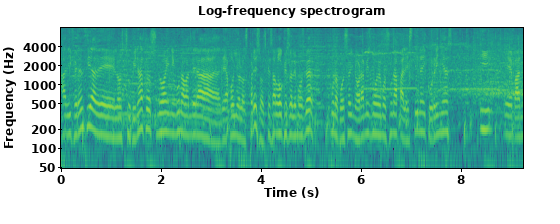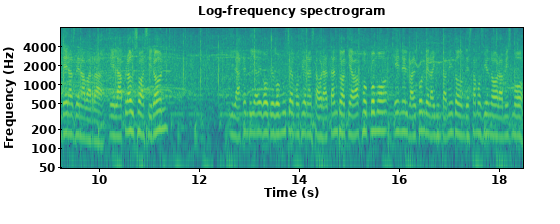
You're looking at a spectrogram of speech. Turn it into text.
A diferencia de los chupinazos, no hay ninguna bandera de apoyo a los presos, que es algo que solemos ver. Bueno, pues hoy no, ahora mismo vemos una Palestina y curriñas y eh, banderas de Navarra. El aplauso a Sirón, y la gente ya digo que con mucha emoción hasta ahora, tanto aquí abajo como en el balcón del ayuntamiento donde estamos viendo ahora mismo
